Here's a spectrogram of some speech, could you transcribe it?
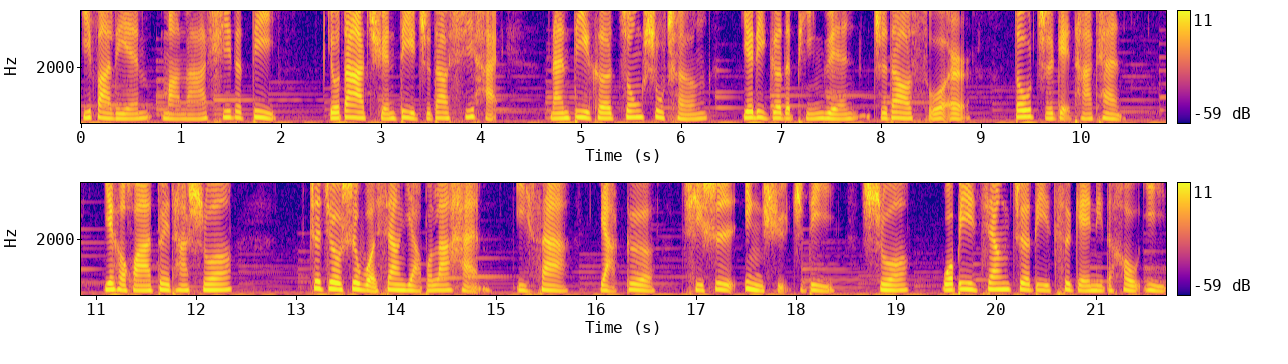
以法莲、马拿西的地、犹大全地直到西海、南地和棕树城、耶利哥的平原直到索尔，都指给他看。耶和华对他说。这就是我向亚伯拉罕、以撒、雅各启示应许之地，说：“我必将这地赐给你的后裔。”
